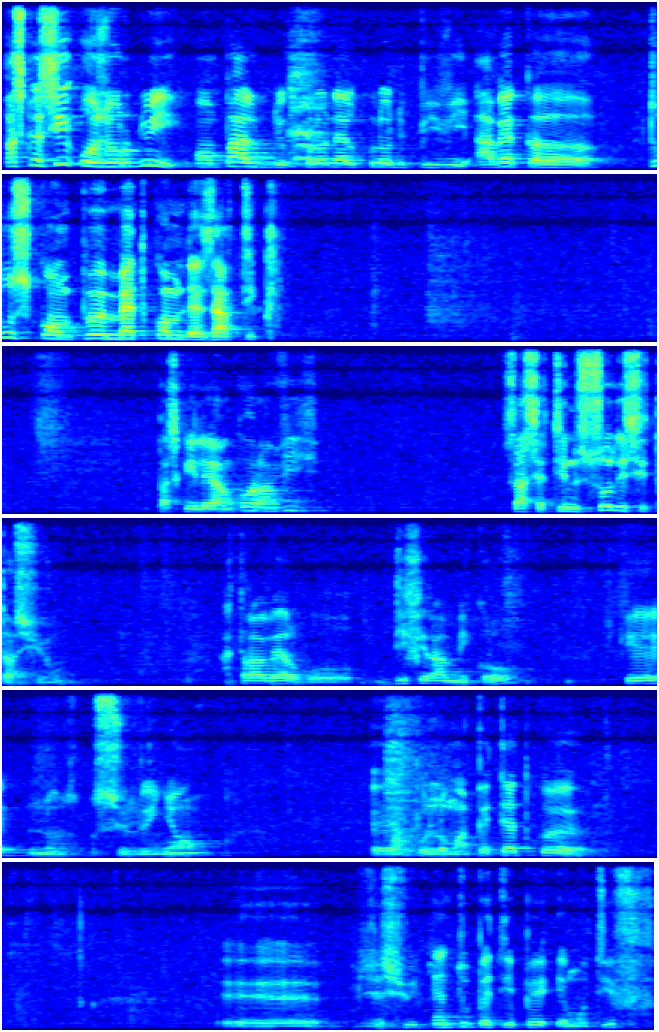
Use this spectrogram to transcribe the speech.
Parce que si aujourd'hui on parle du colonel Claude Pivy avec euh, tout ce qu'on peut mettre comme des articles, parce qu'il est encore en vie. Ça, c'est une sollicitation à travers vos différents micros que nous soulignons euh, pour le moment. Peut-être que euh, je suis un tout petit peu émotif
